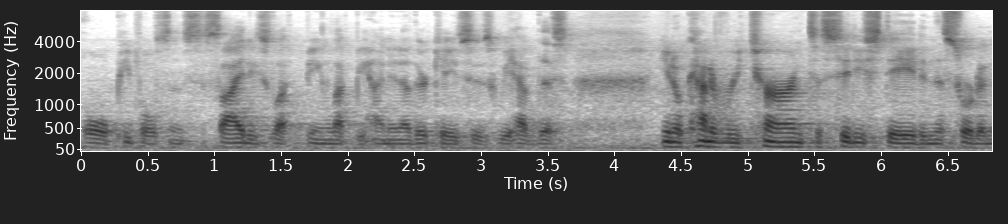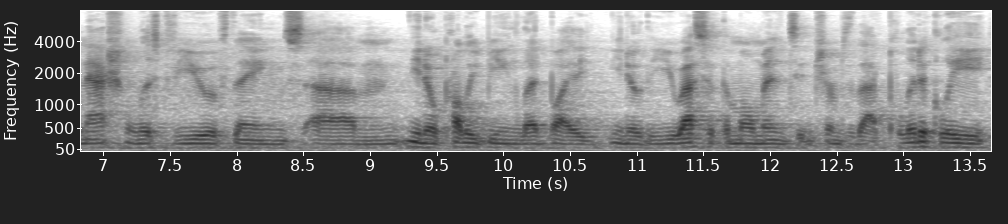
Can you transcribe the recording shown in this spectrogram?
whole peoples and societies left being left behind in other cases. We have this, you know, kind of return to city state and this sort of nationalist view of things. Um, you know, probably being led by you know the U.S. at the moment in terms of that politically.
